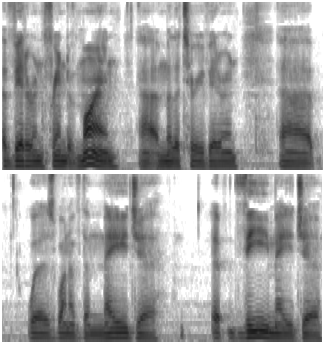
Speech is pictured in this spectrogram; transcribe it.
a veteran friend of mine, uh, a military veteran, uh, was one of the major the major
